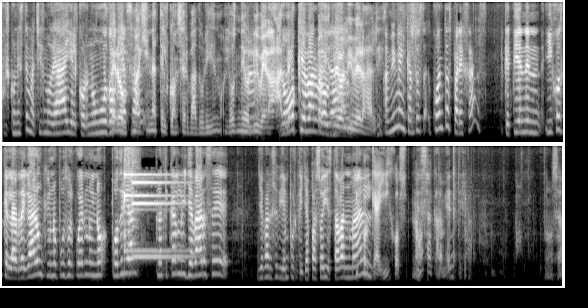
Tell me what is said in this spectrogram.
pues con este machismo de ay, el cornudo, Pero ya imagínate el conservadurismo, los neoliberales. No, qué barbaridad. Los neoliberales. A mí me encantó esta. ¿Cuántas parejas que tienen hijos que la regaron, que uno puso el cuerno y no podrían platicarlo y llevarse llevarse bien porque ya pasó y estaban mal. porque hay hijos, ¿no? Exactamente. O sea,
